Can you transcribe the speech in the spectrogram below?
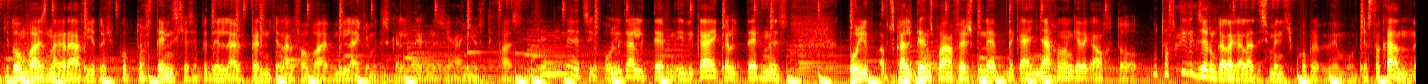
και τον βάζεις να γράφει για το hip hop. Τον στέλνεις και σε πέντε live, παίρνει και ένα αλφα vibe, μιλάει και με τρει καλλιτέχνες για να νιώσει τη φάση. Δεν είναι έτσι. Πολλοί καλλιτέχνες, ειδικά οι καλλιτέχνες, πολλοί από τους καλλιτέχνες που αναφέρεις που είναι 19 χρονών και 18, ούτε αυτοί δεν ξέρουν καλά-καλά τι σημαίνει hip hop, ρε παιδί μου. Και ας το κάνουν.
